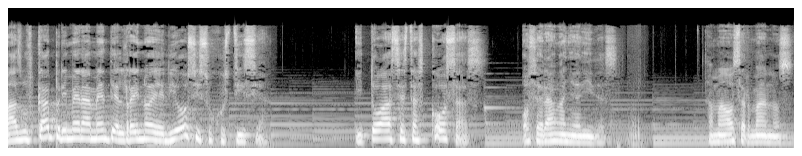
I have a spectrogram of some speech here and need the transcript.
mas buscad primeramente el reino de Dios y su justicia, y todas estas cosas os serán añadidas. Amados hermanos,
